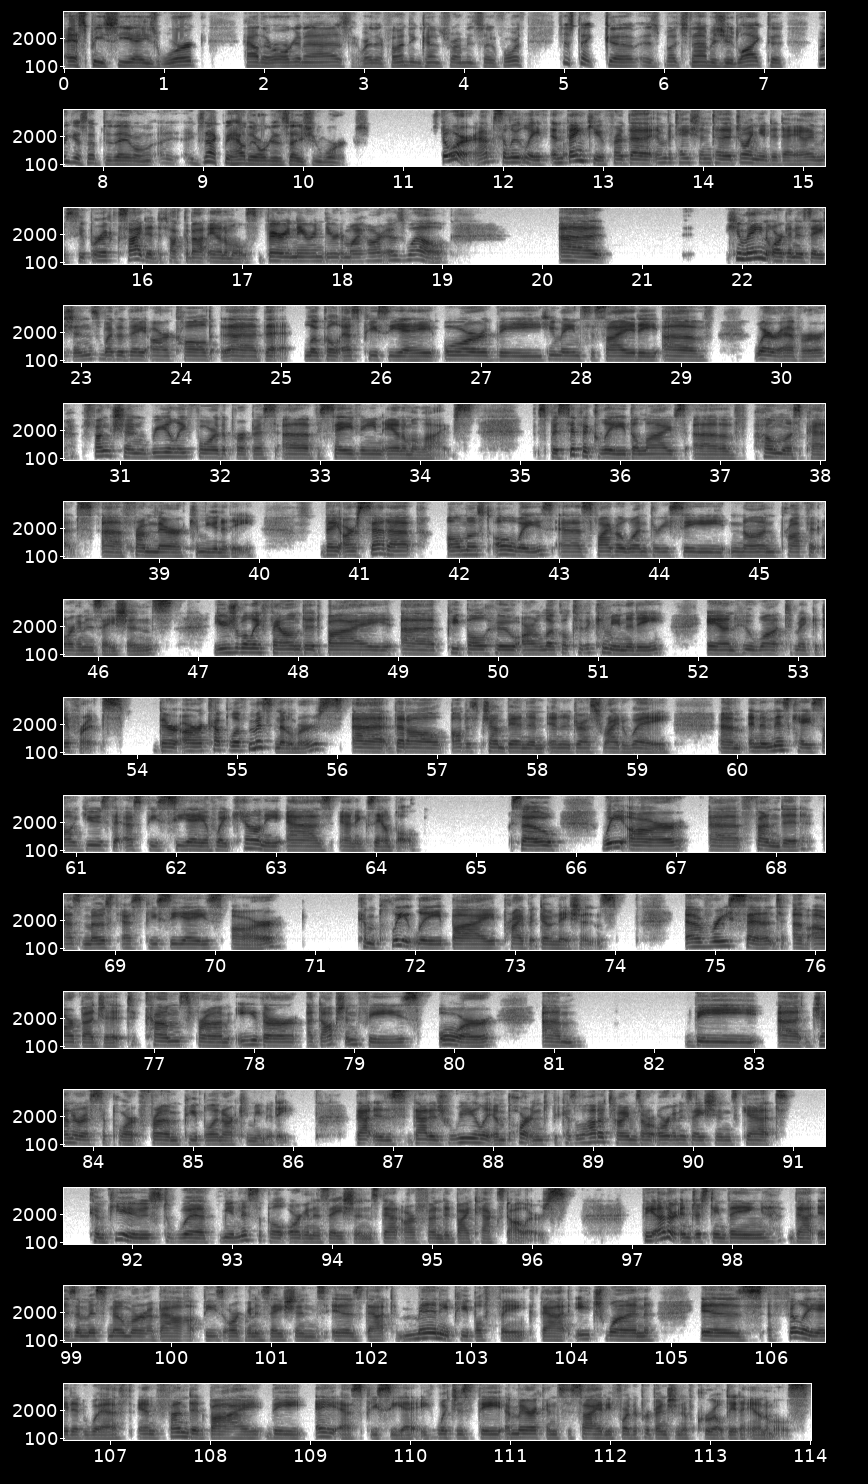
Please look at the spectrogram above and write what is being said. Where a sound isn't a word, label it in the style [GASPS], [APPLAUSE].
SPCAs work how they're organized, where their funding comes from, and so forth. Just take uh, as much time as you'd like to bring us up to date on uh, exactly how the organization works. Sure, absolutely. And thank you for the invitation to join you today. I'm super excited to talk about animals, very near and dear to my heart as well. Uh, humane organizations, whether they are called uh, the local SPCA or the Humane Society of wherever, function really for the purpose of saving animal lives, specifically the lives of homeless pets uh, from their community. They are set up almost always as 501c nonprofit organizations usually founded by uh, people who are local to the community and who want to make a difference. There are a couple of misnomers uh, that I'll I'll just jump in and, and address right away. Um, and in this case, I'll use the SPCA of Wake County as an example. So we are uh, funded, as most SPCAs are, completely by private donations every cent of our budget comes from either adoption fees or um, the uh, generous support from people in our community. That is that is really important because a lot of times our organizations get confused with municipal organizations that are funded by tax dollars. The other interesting thing that is a misnomer about these organizations is that many people think that each one is affiliated with and funded by the ASPCA, which is the American Society for the Prevention of Cruelty to Animals.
